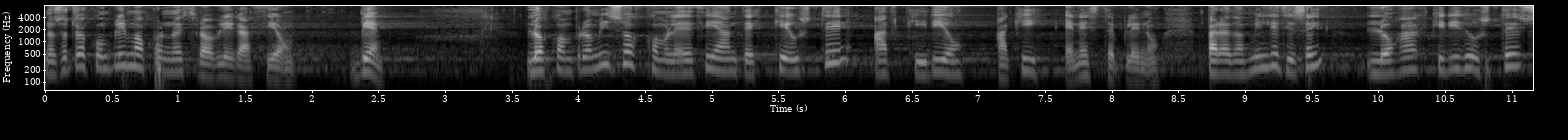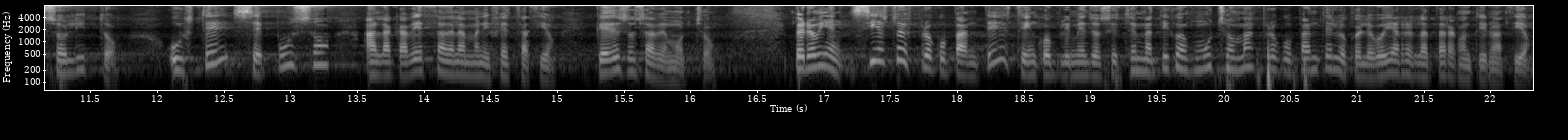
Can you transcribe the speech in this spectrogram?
Nosotros cumplimos con nuestra obligación. Bien, los compromisos, como le decía antes, que usted adquirió aquí, en este pleno, para 2016, los ha adquirido usted solito. Usted se puso a la cabeza de la manifestación, que de eso sabe mucho. Pero bien, si esto es preocupante, este incumplimiento sistemático es mucho más preocupante lo que le voy a relatar a continuación.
